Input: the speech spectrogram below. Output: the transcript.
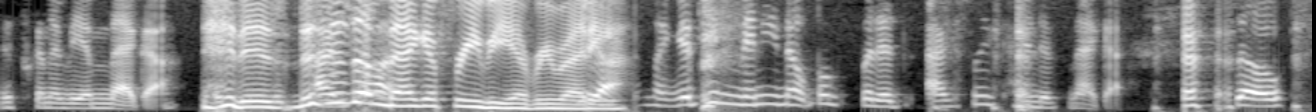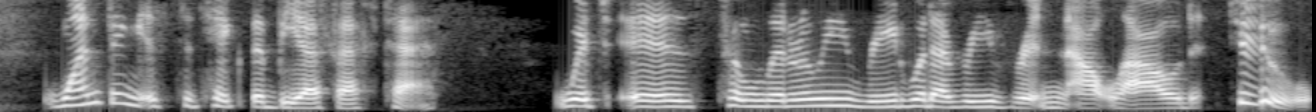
It's going to be a mega. It is. This I is thought, a mega freebie, everybody. Yeah, like it's a mini notebook, but it's actually kind of mega. so one thing is to take the BFF test which is to literally read whatever you've written out loud to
